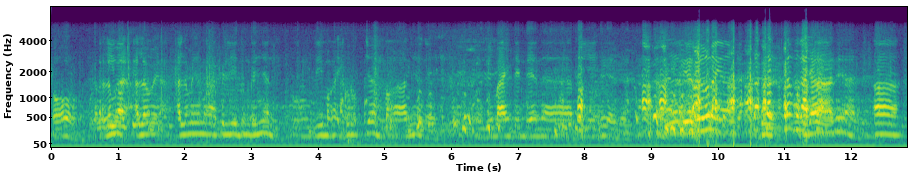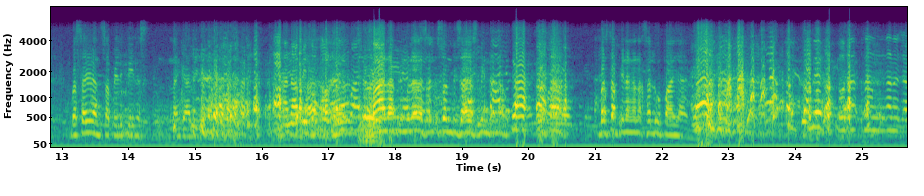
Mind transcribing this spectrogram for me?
Oo. Alam mo, alam mo, alam mo yung mga apelyidong ganyan. Kung hindi mga igurot dyan, mga ano yun eh. Hindi maintindihan na apelyido yan eh. Yan, ano na yan. Sa- sa- saan ano yan. Ah, basta yan, sa Pilipinas nanggaling. Hanapin ko? Mahanapin mo lang sa Luzon, Visayas, Mindanao. Basta, pinanganak sa lupa yan. Hindi, sa- saan ano siya,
